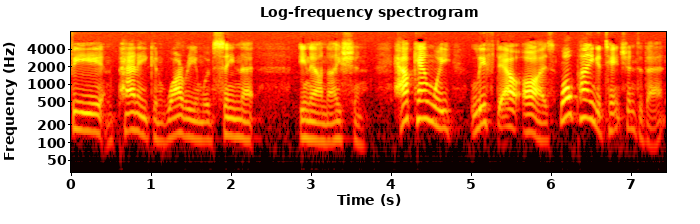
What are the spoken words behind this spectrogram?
fear and panic and worry, and we've seen that in our nation. How can we lift our eyes while paying attention to that?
